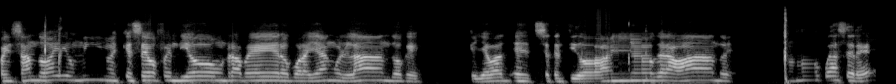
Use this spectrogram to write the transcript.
pensando, ay Dios mío, es que se ofendió un rapero por allá en Orlando que, lleva 72 eh, años grabando. No, no puede hacer eso.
